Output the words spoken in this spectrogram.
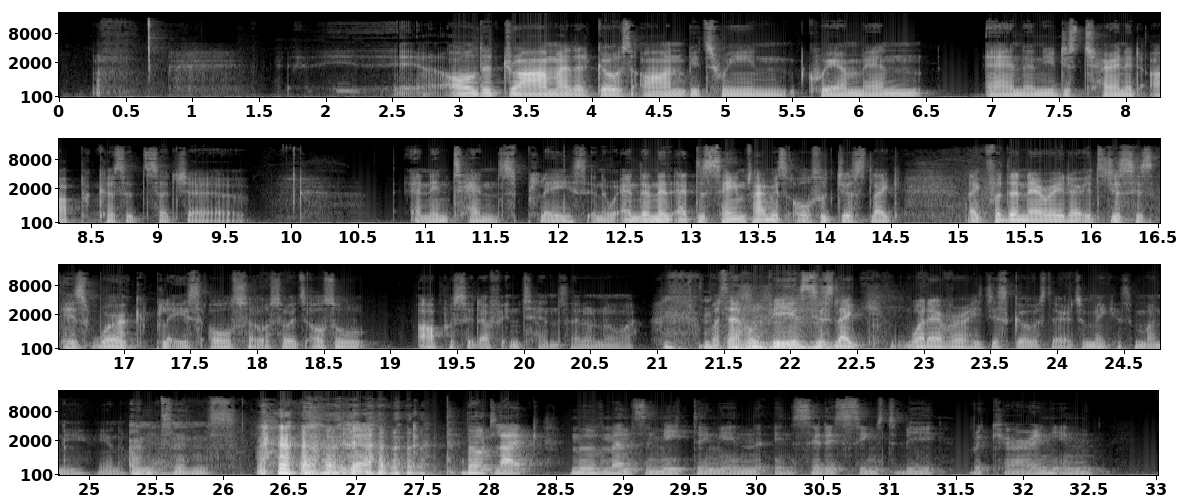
all the drama that goes on between queer men and then you just turn it up because it's such a an intense place in a way. And then at the same time it's also just like like for the narrator it's just his his workplace also. So it's also opposite of intense i don't know what that would be it's just like whatever he just goes there to make his money you know Intense. yeah both like movements and meeting in in cities seems to be recurring in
